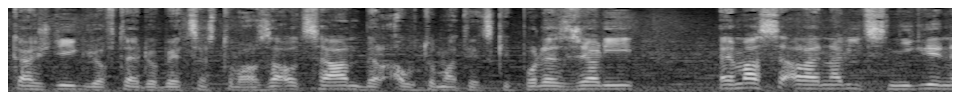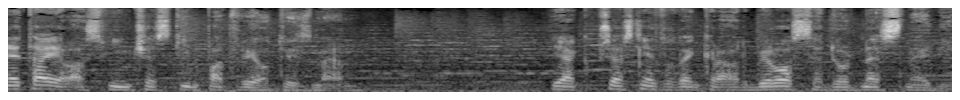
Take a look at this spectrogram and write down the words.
Každý, kdo v té době cestoval za oceán, byl automaticky podezřelý, Emma se ale navíc nikdy netajila svým českým patriotismem. Jak přesně to tenkrát bylo, se dodnes neví.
